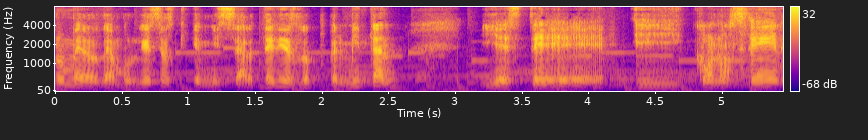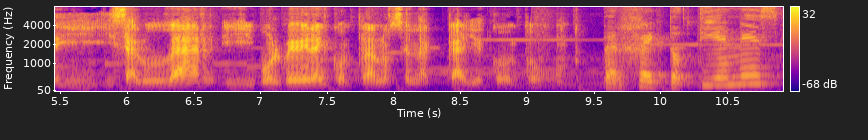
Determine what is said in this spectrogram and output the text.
número de hamburguesas que mis arterias lo permitan y este y conocer y, saludar y volver a encontrarnos en la calle con todo el mundo. Perfecto. ¿Tienes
